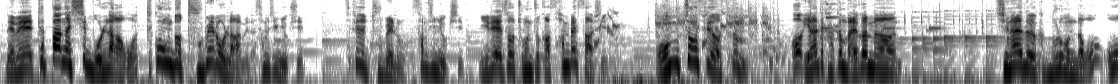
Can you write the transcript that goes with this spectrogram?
그다음에 특방은 10 올라가고 특공도 2배로 올라갑니다. 30 60 스피드 2배로 30 60 이래서 종족값 340 엄청 쓰였음. 어 얘한테 가끔 말 걸면 진아이들 물어온다고? 오?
